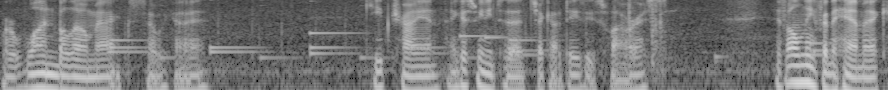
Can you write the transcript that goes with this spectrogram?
we're one below max, so we gotta keep trying. I guess we need to check out Daisy's flowers. If only for the hammock.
